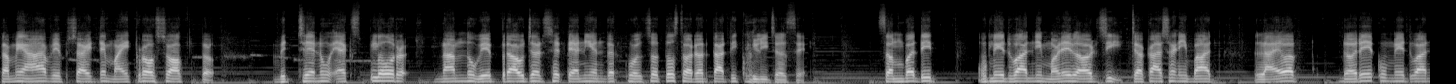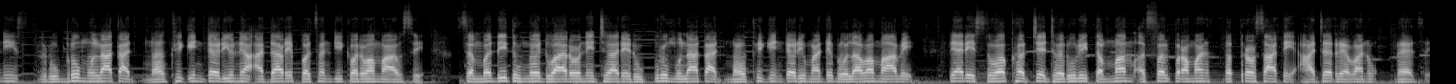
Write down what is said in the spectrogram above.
તમે આ વેબસાઇટને માઇક્રોસોફ્ટ જેનું એક્સપ્લોર નામનું વેબ બ્રાઉઝર છે, તેની અંદર ખોલશો તો સરળતાથી ખુલી જશે. સંબંધિત ઉમેદવારની મળેલ અરજી ચકાસણી બાદ લાયક દરેક ઉમેદવારની રૂબરૂ મુલાકાત મૌખિક ઇન્ટરવ્યૂના આધારે પસંદગી કરવામાં આવશે. સંબંધિત ઉમેદવારોને જ્યારે રૂબરૂ મુલાકાત મૌખિક ઇન્ટરવ્યૂ માટે બોલાવવામાં આવે, ત્યારે સ્વખર્ચે જરૂરી તમામ અસલ પ્રમાણપત્રો સાથે હાજર રહેવાનું રહેશે.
